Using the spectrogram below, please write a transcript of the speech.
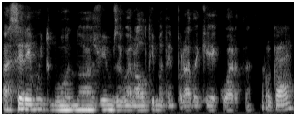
A série é muito boa, nós vimos agora a última temporada, que é a quarta. Ok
